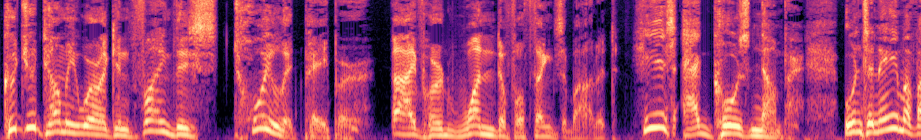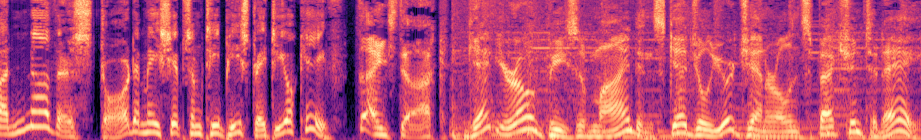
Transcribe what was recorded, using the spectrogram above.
Could you tell me where I can find this toilet paper? I've heard wonderful things about it. Here's AGCO's number and the name of another store that may ship some TP straight to your cave. Thanks, Doc. Get your own peace of mind and schedule your general inspection today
